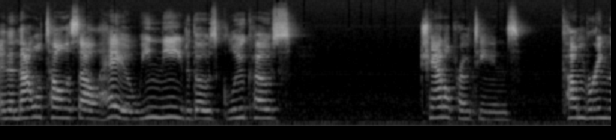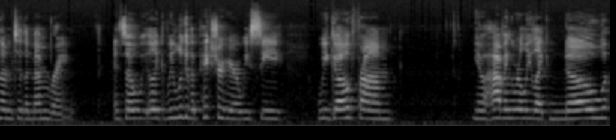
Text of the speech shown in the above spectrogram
And then that will tell the cell, hey, we need those glucose channel proteins. Come bring them to the membrane. And so, like, if we look at the picture here, we see we go from, you know, having really like no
